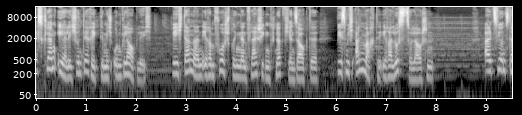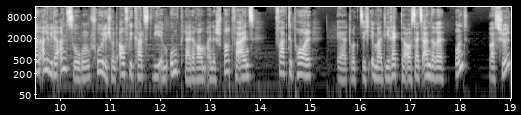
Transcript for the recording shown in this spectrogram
Es klang ehrlich und erregte mich unglaublich, wie ich dann an ihrem vorspringenden fleischigen Knöpfchen saugte, wie es mich anmachte, ihrer Lust zu lauschen. Als wir uns dann alle wieder anzogen, fröhlich und aufgekratzt wie im Umkleideraum eines Sportvereins, fragte Paul, er drückt sich immer direkter aus als andere, und? War's schön?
